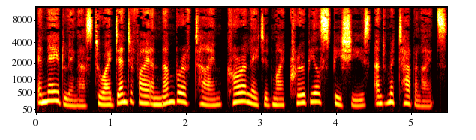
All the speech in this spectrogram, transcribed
enabling us to identify a number of time correlated microbial species and metabolites.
